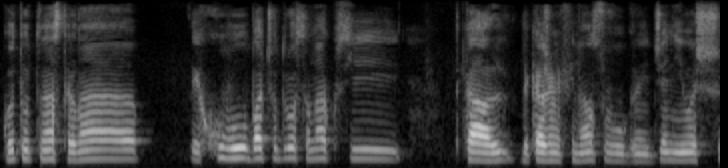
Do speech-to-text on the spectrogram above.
което от една страна е хубаво, обаче от друга страна, ако си така, да кажем, финансово ограничен и имаш,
